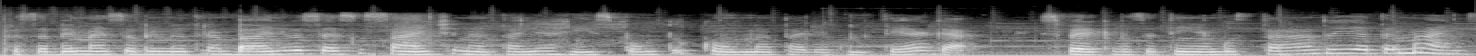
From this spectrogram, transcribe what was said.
Para saber mais sobre meu trabalho, acesse o site nataliareis.com, Natalia com TH. Espero que você tenha gostado e até mais!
